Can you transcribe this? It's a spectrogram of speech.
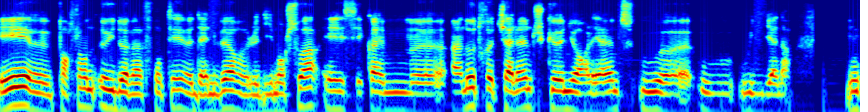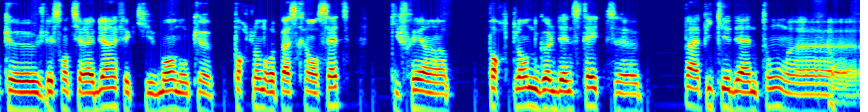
Et euh, Portland, eux, ils doivent affronter euh, Denver euh, le dimanche soir. Et c'est quand même un autre challenge que New Orleans ou, ou, ou Indiana. Donc, je les sentirais bien, effectivement. Donc, Portland repasserait en 7, qui ferait un Portland Golden State pas à piquer des hannetons euh,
